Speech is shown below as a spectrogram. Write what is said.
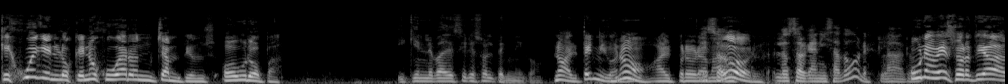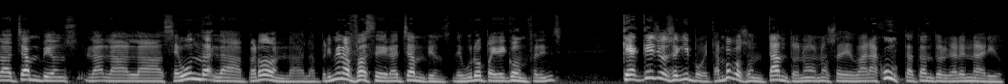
Que jueguen los que no jugaron Champions o Europa. ¿Y quién le va a decir eso al técnico? No, al técnico no, al programador. Eso, los organizadores, claro. Una vez sorteada la Champions, la, la, la segunda, la, perdón, la, la primera fase de la Champions de Europa y de Conference, que aquellos equipos, que tampoco son tanto, no, no se desbarajusta tanto el calendario,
